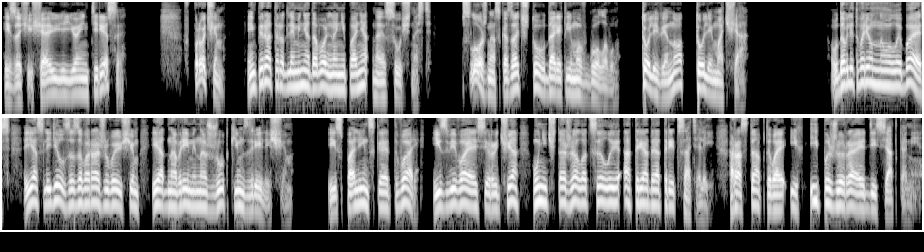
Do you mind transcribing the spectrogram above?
и защищаю ее интересы. Впрочем, император для меня довольно непонятная сущность. Сложно сказать, что ударит ему в голову. То ли вино, то ли моча. Удовлетворенно улыбаясь, я следил за завораживающим и одновременно жутким зрелищем. Исполинская тварь, извиваясь и рыча, уничтожала целые отряды отрицателей, растаптывая их и пожирая десятками.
